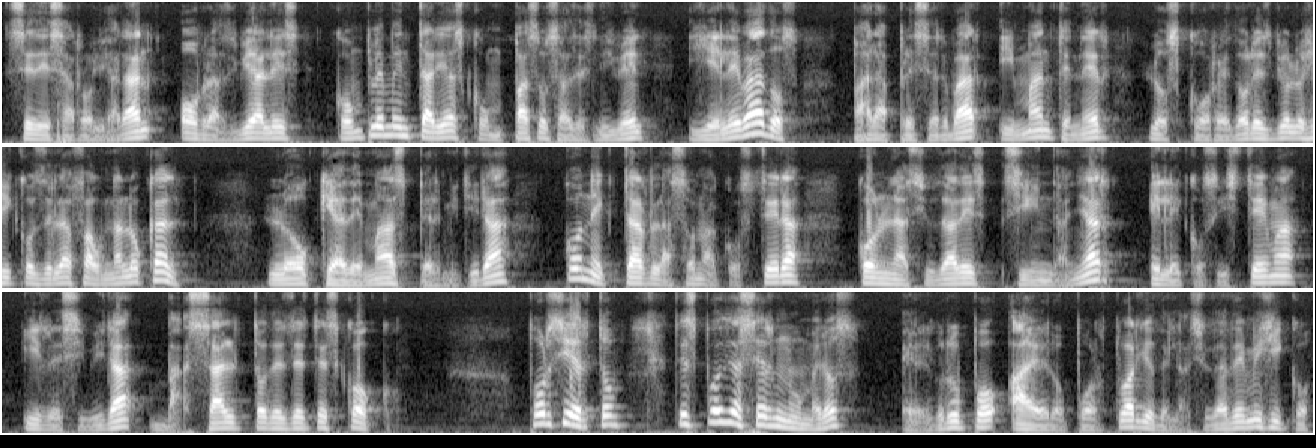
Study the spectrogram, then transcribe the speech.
se desarrollarán obras viales complementarias con pasos a desnivel y elevados para preservar y mantener los corredores biológicos de la fauna local lo que además permitirá conectar la zona costera con las ciudades sin dañar el ecosistema y recibirá basalto desde Texcoco. Por cierto, después de hacer números, el grupo aeroportuario de la Ciudad de México,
